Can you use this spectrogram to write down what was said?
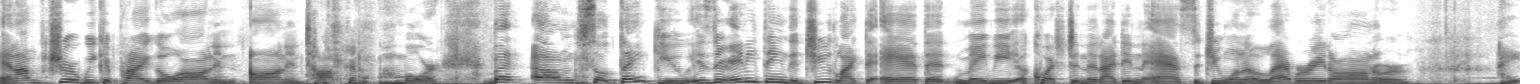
and I'm sure we could probably go on and on and talk more. But um so thank you. Is there anything that you'd like to add that maybe a question that I didn't ask that you want to elaborate on or? I,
